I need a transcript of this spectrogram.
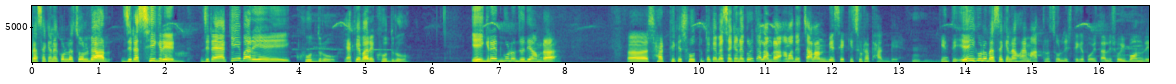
বেচা কেনা করলে চলবে। আর যেটা সি গ্রেড যেটা একেবারে ক্ষুদ্র একেবারে ক্ষুদ্র এই গ্রেডগুলো যদি আমরা ষাট থেকে সত্তর টাকা বেচা কেনা করি তাহলে আমরা আমাদের চালান বেচে কিছুটা থাকবে। কিন্তু এইগুলো বেচা কেনা হয় মাত্র চল্লিশ থেকে পঁয়তাল্লিশ ওই বন্ধে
